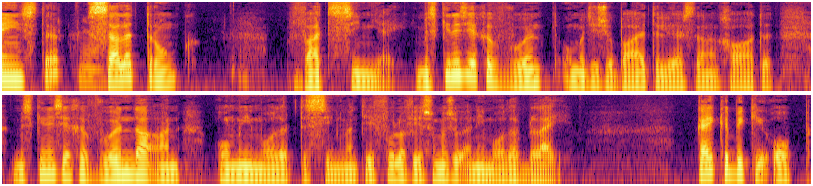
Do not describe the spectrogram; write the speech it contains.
venster, ja. selfe tronk. Wat sien jy? Miskien is jy gewoond omdat jy so baie teleurstelling gehad het. Miskien is jy gewoond daaraan om die modder te sien want jy voel of jy sommer so in die modder bly. Kyk 'n bietjie op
